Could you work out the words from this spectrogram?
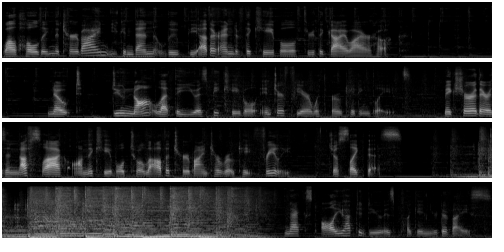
While holding the turbine, you can then loop the other end of the cable through the guy wire hook. Note, do not let the USB cable interfere with rotating blades. Make sure there is enough slack on the cable to allow the turbine to rotate freely, just like this. Next, all you have to do is plug in your device.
